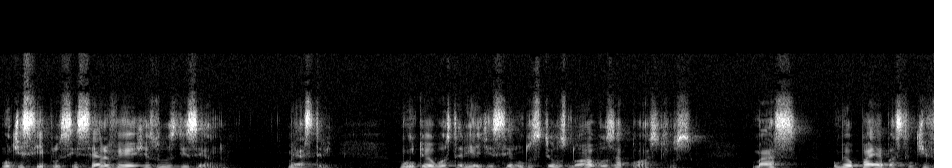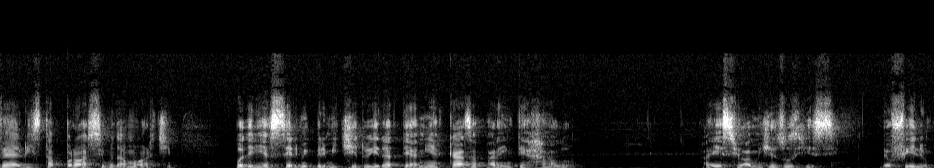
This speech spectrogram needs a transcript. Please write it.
Um discípulo sincero veio a Jesus dizendo: Mestre, muito eu gostaria de ser um dos teus novos apóstolos, mas o meu pai é bastante velho e está próximo da morte Poderia ser-me permitido ir até a minha casa para enterrá-lo? A esse homem Jesus disse: Meu filho,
